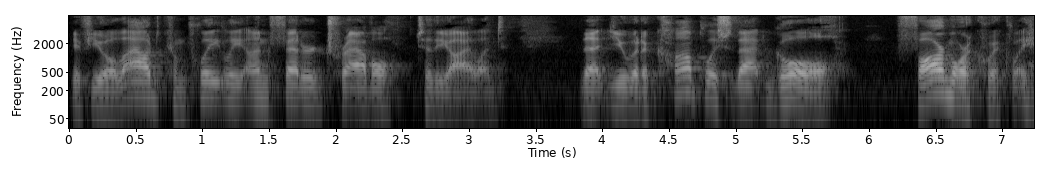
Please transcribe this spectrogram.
if you allowed completely unfettered travel to the island, that you would accomplish that goal far more quickly,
